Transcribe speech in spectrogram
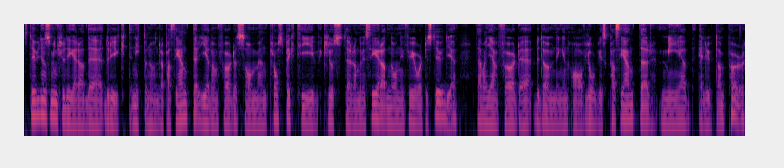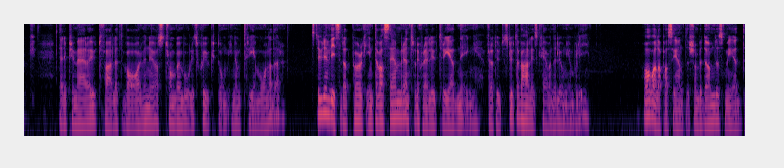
Studien som inkluderade drygt 1900 patienter genomfördes som en prospektiv klusterrandomiserad non-inferiority-studie där man jämförde bedömningen av lågriskpatienter med eller utan PERC där det primära utfallet var venös tromboembolisk sjukdom inom tre månader. Studien visade att PERC inte var sämre än traditionell utredning för att utesluta behandlingskrävande lungemboli. Av alla patienter som bedömdes med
